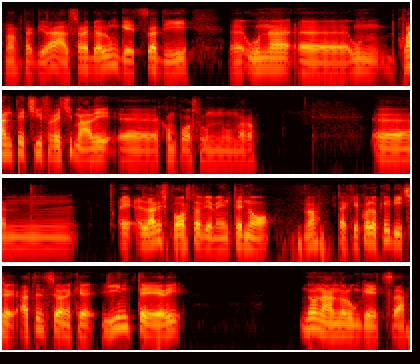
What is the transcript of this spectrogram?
no? per dire, ah, sarebbe la lunghezza di eh, un, eh, un, quante cifre decimali eh, composto un numero. Ehm, la risposta ovviamente no, no? perché quello che dice, attenzione che gli interi non hanno lunghezza,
